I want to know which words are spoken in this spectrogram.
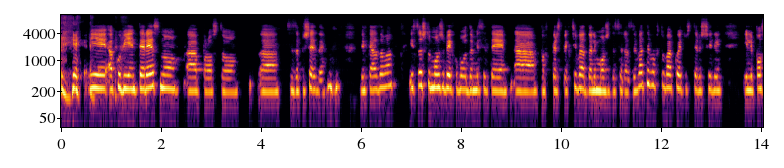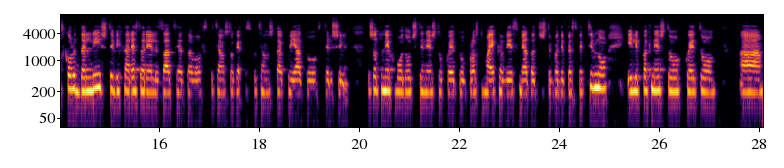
и ако ви е интересно, а, просто а, се запишете, бих казала. И също може би е хубаво да мислите а, в перспектива дали може да се развивате в това, което сте решили, или по-скоро дали ще ви хареса реализацията в специалността, специалността която сте решили. Защото не е хубаво да учите нещо, което просто майка ви смята, че ще бъде перспективно, или пък нещо, което а,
